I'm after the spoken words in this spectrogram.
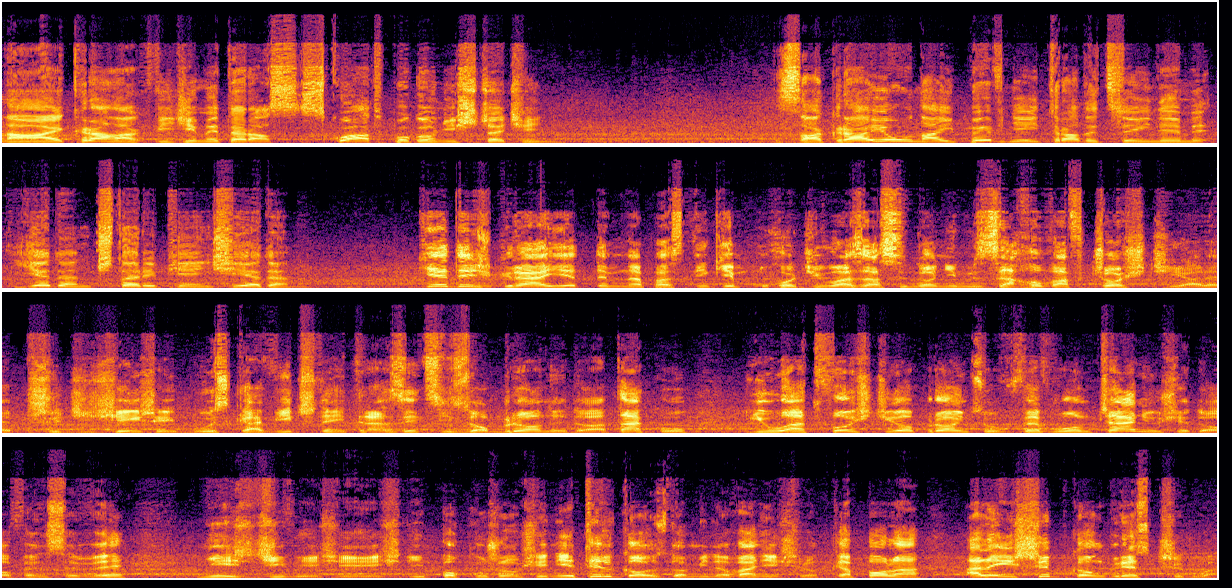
Na ekranach widzimy teraz skład Pogoni Szczecin. Zagrają najpewniej tradycyjnym 1-4-5-1. Kiedyś gra jednym napastnikiem uchodziła za synonim zachowawczości, ale przy dzisiejszej błyskawicznej tranzycji z obrony do ataku i łatwości obrońców we włączaniu się do ofensywy, nie zdziwię się, jeśli pokuszą się nie tylko o zdominowanie środka pola, ale i szybką grę skrzydła.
